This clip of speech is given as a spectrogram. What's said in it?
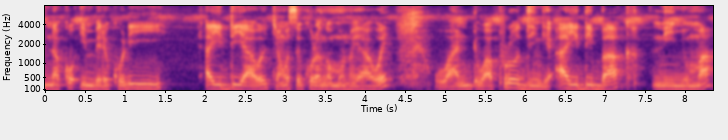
nako imbere kuri ID yawe cyangwa se kurangamuntu yawe. Wa uploading ID back ni inyuma.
